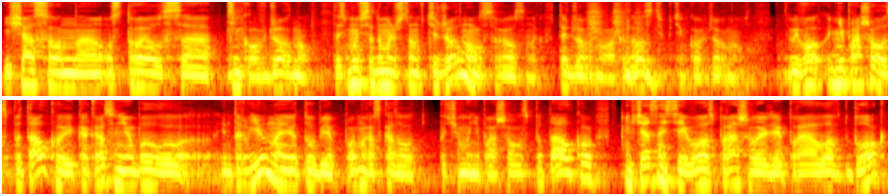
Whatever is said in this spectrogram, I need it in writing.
И сейчас он э, устроился в Тинькофф Journal. То есть мы все думали, что он в T-Journal устроился, но в T-Journal оказалось типа Тинькофф Journal. Его не прошел испыталку, и как раз у него было интервью на Ютубе. Он рассказывал, почему не прошел испыталку. И в частности, его спрашивали про лофт-блог.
